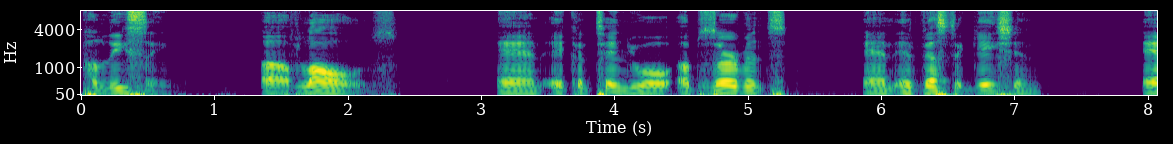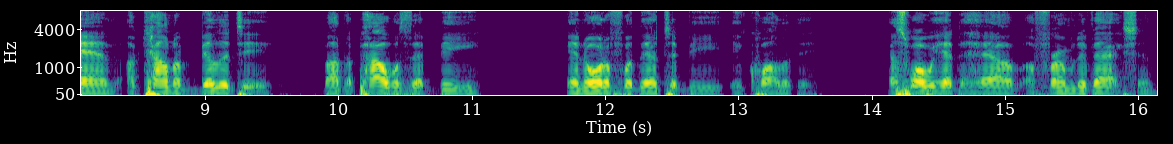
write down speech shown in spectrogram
policing of laws and a continual observance and investigation and accountability by the powers that be in order for there to be equality. That's why we had to have affirmative action.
